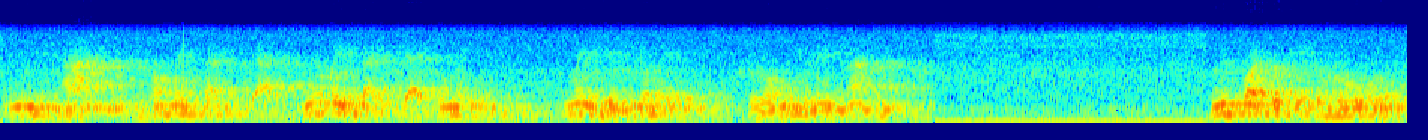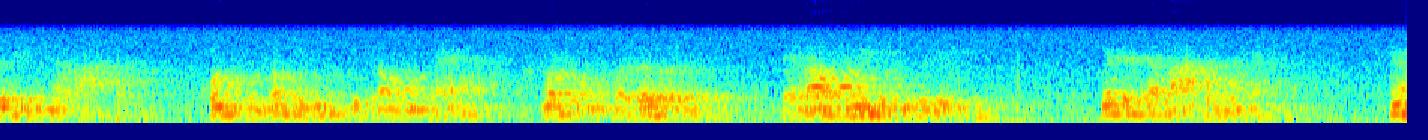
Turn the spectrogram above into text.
ไม่มีทางเขาไม่ใส่ใจ เมื่อไม่ใส่ใจก็ไม่เห็นไม่เห็นก็เลยหลงอยู่ในนั้นนึกว่าตัวเองรู้หรือตัวเองฉลาดคนอื่นเขาเห็นจิตเราหมดแล้วว่าหลงมาเลิกแต่เราไม่เห็นอยู่ดีนี่จะฉลาดตรงไหนฮะ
